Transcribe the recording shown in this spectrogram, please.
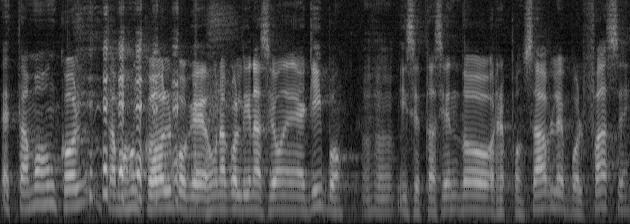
Estamos un call, estamos un call porque es una coordinación en equipo y se está haciendo responsable por fase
